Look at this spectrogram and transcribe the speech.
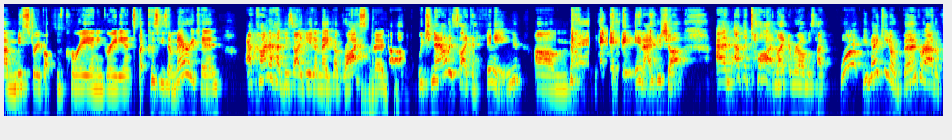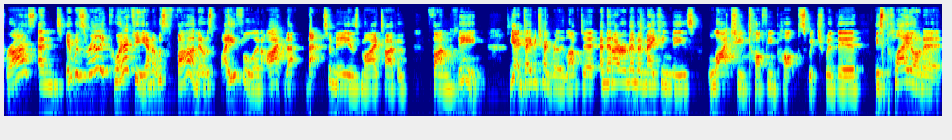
a mystery box of Korean ingredients. But because he's American, I kind of had this idea to make a rice burger, which now is like a thing um, in Asia. And at the time, like everyone was like, "What? You're making a burger out of rice?" And it was really quirky, and it was fun, and it was playful, and I that that to me is my type of fun thing yeah, David Chang really loved it. And then I remember making these lychee toffee pops, which were the this play on it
